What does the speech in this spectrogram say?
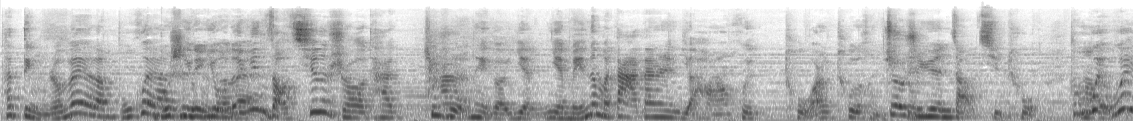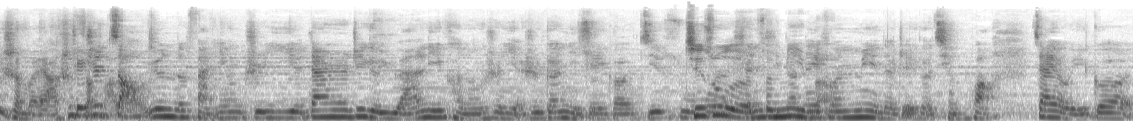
它顶着胃了？不会啊，不是有有的孕早期的时候，它就是它那个也也没那么大，但是也好像会吐，而吐的很。就是孕早期吐，它为为什么呀？是这是早孕的反应之一，但是这个原理可能是也是跟你这个激素激素的分泌内分泌的这个情况，再有一个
